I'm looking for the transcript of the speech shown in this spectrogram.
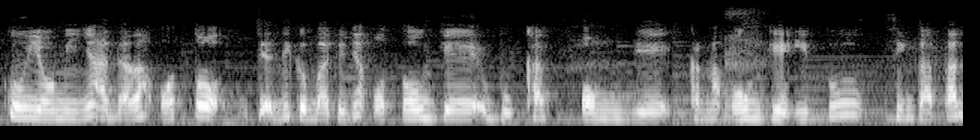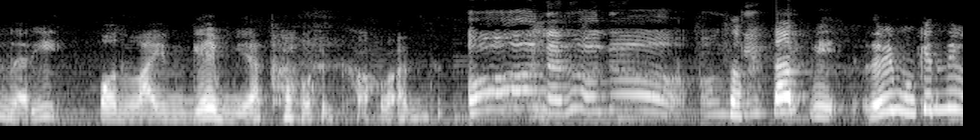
kunyominya adalah oto. Jadi kebacanya otoge bukan ongge karena ongge itu singkatan dari online game ya kawan-kawan. Oh naruhodo. So, tapi tapi mungkin nih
